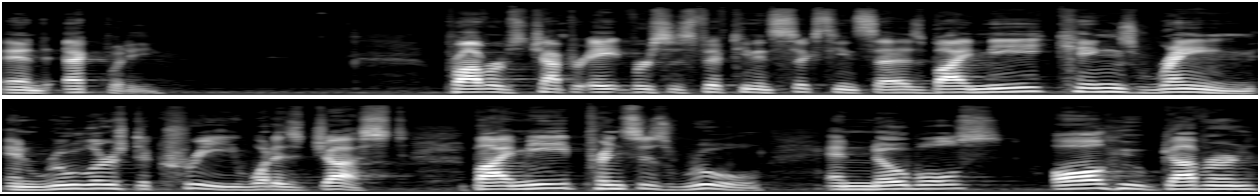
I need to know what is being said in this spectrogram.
and equity? Proverbs chapter 8, verses 15 and 16 says, By me kings reign, and rulers decree what is just. By me princes rule, and nobles, all who govern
